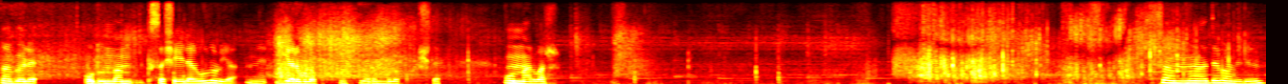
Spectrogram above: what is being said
Sonra böyle odundan kısa şeyler olur ya. Ne yarı blok. Yarım blok işte. Onlar var. Sonra devam edelim.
